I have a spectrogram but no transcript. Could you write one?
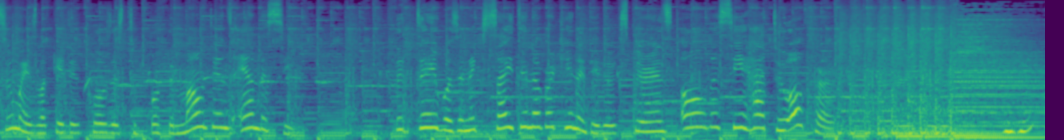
Suma is located closest to both the mountains and the sea. The day was an exciting opportunity to experience all the sea had to offer. Mm-hmm.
